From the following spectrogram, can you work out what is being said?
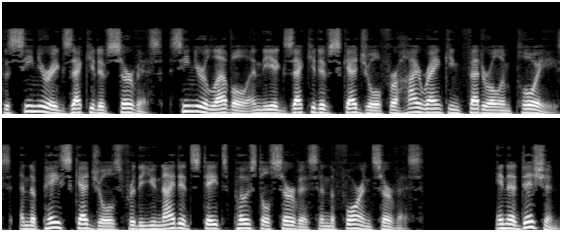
the Senior Executive Service, Senior Level and the Executive Schedule for high-ranking federal employees, and the pay schedules for the United States Postal Service and the Foreign Service. In addition,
